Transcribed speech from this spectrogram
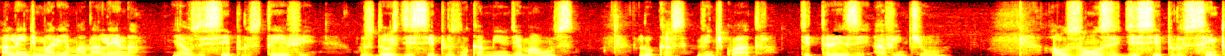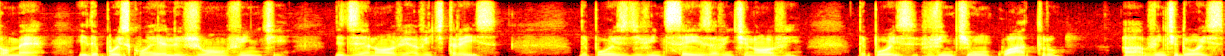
Além de Maria Madalena e aos discípulos, teve os dois discípulos no caminho de Emaús, Lucas 24, de 13 a 21, aos onze discípulos sem Tomé e depois com ele João 20, de 19 a 23, depois de 26 a 29, depois 21, 4 a 22.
